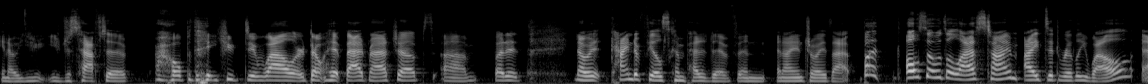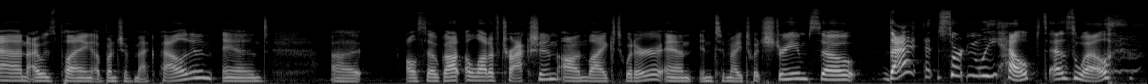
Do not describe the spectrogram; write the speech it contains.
you know you you just have to hope that you do well or don't hit bad matchups. Um, but it you know it kind of feels competitive and and i enjoy that. But also the last time i did really well and i was playing a bunch of mech paladin and uh, also got a lot of traction on like twitter and into my twitch stream. So that certainly helped as well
